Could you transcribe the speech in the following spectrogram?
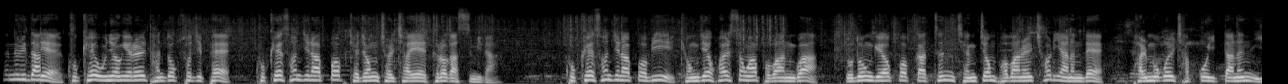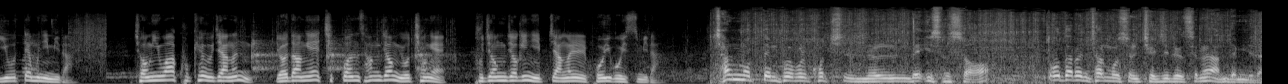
새누리당의 국회 운영회를 단독 소집해 국회 선진화법 개정 절차에 들어갔습니다. 국회 선진화법이 경제 활성화 법안과 노동개혁법 같은 쟁점 법안을 처리하는데 발목을 잡고 있다는 이유 때문입니다. 정의와 국회의장은 여당의 직권 상정 요청에 부정적인 입장을 보이고 있습니다. 잘못된 법을 고치는 데 있어서 또 다른 잘못을 저지르서는 안 됩니다.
